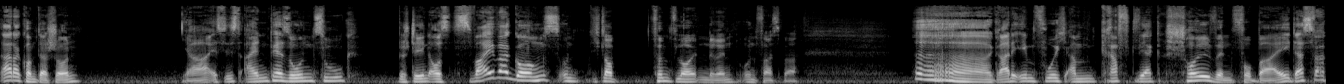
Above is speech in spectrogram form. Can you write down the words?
Ah, da kommt er schon. Ja, es ist ein Personenzug, bestehend aus zwei Waggons und ich glaube fünf Leuten drin. Unfassbar. Ah, Gerade eben fuhr ich am Kraftwerk Scholven vorbei. Das war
